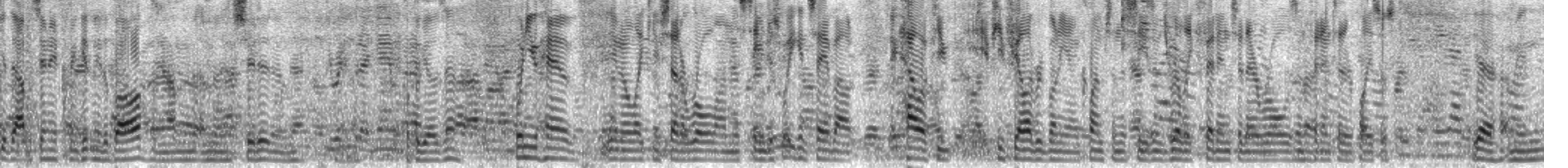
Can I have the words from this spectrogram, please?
get the opportunity for me to get me the ball, and I'm, I'm going to shoot it and you know, hope it goes in. When you have, you know, like you said, a role on this team, just what you can say about how if you if you feel everybody on Clemson this season's really fit into their roles and fit into their places. Yeah, I mean,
